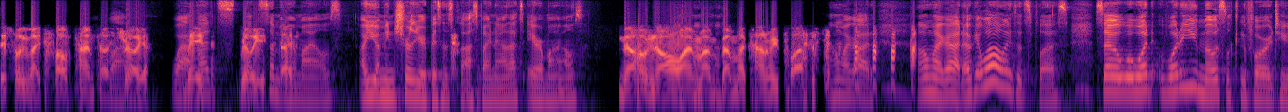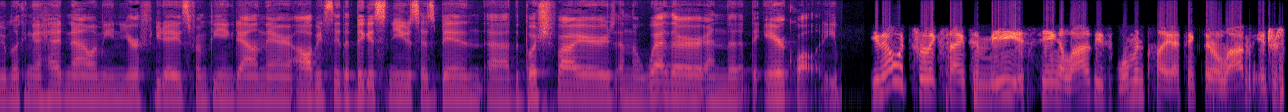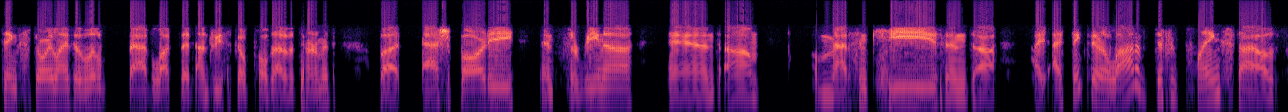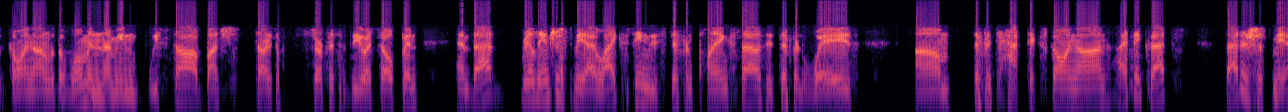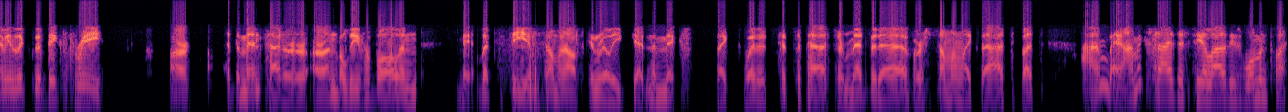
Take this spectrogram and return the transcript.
This will be my 12th time to wow. Australia. Wow, that's, really that's some exciting. air miles. Are you? I mean, surely you're business class by now. That's air miles. No, no, I'm I'm, I'm economy plus. oh my god, oh my god. Okay, well at least it's plus. So, well, what what are you most looking forward to? I'm looking ahead now. I mean, you're a few days from being down there. Obviously, the biggest news has been uh, the bushfires and the weather and the the air quality. You know what's really exciting to me is seeing a lot of these women play. I think there are a lot of interesting storylines. A little bad luck that Andreescu pulled out of the tournament, but Ash Barty and Serena and um, Madison Keys, and uh, I, I think there are a lot of different playing styles going on with the woman. I mean, we saw a bunch starting to surface at the U.S. Open, and that really interests me. I like seeing these different playing styles, these different ways, um, different tactics going on. I think that's that interests me. I mean, the, the big three are at the men's side are, are unbelievable, and let's see if someone else can really get in the mix like whether it's Tsitsipas or Medvedev or someone like that. But I'm I'm excited to see a lot of these women play.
